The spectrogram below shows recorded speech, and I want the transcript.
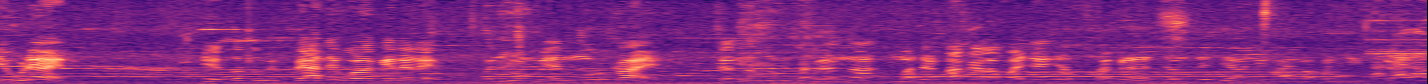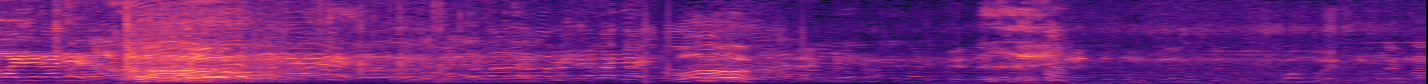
जेवढे आहेत हे तर तुम्ही प्यादे गोळा केलेले आहेत पण जो मेन मूर्ख आहे त्यांना तुम्ही सगळ्यांना मध्ये टाकायला पाहिजे या सगळ्या जनतेची आणि मायबापांची इच्छा आहे. भाऊ आहेत त्यांना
